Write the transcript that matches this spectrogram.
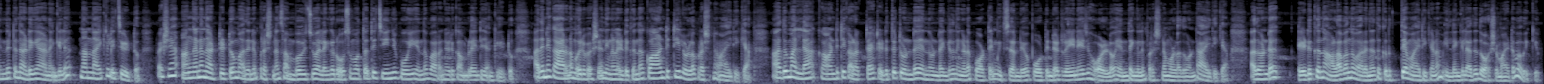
എന്നിട്ട് നടുകയാണെങ്കിൽ നന്നായി കിളിച്ച് കിട്ടും. പക്ഷേ അങ്ങനെ നട്ടിട്ടും അതിന് പ്രശ്നം സംഭവിച്ചു അല്ലെങ്കിൽ റോസ് മൊത്തത്തിൽ ചീഞ്ഞു പോയി എന്ന് പറഞ്ഞൊരു കംപ്ലയിന്റ് ഞാൻ കേട്ടു. അതിന് കാരണം ഒരുപക്ഷെ നിങ്ങൾ എടുക്കുന്ന ക്വാണ്ടിറ്റിയിലുള്ള പ്രശ്നമായിരിക്കാം. അതുമല്ല ക്വാണ്ടിറ്റി കറക്റ്റായിട്ട് എടുത്തിട്ടുണ്ട് എന്നുണ്ടെങ്കിൽ നിങ്ങളുടെ പോട്ടിംഗ് മിക്സറിന്റെയോ പോട്ടിന്റെ ഡ്രെയിനേജ് ഹോളിലോ എന്തെങ്കിലും പ്രശ്നമുള്ളതുകൊണ്ടായിരിക്കാം. അതുകൊണ്ട് എടുക്കുന്ന അളവെന്ന് പറയുന്നത് കൃത്യമായിരിക്കണം ഇല്ലെങ്കിൽ അത് ദോഷമായിട്ട് ഭവിക്കും.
